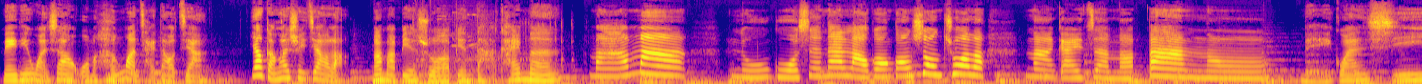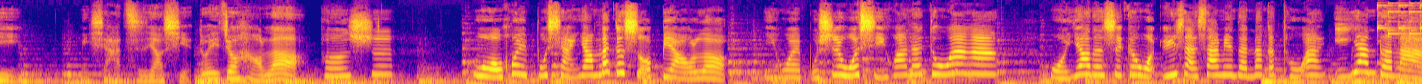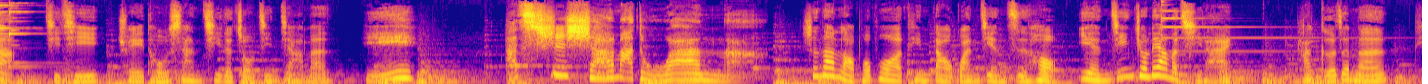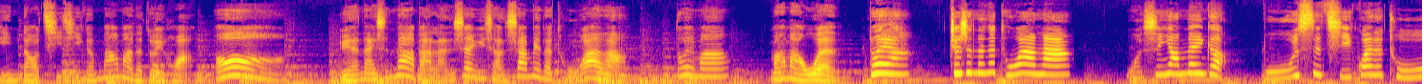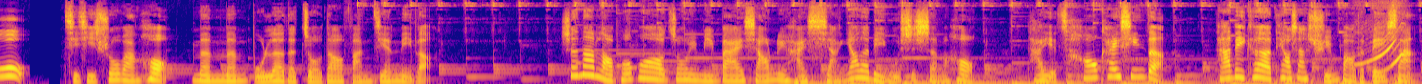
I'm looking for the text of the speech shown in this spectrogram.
那天晚上我们很晚才到家，要赶快睡觉了。妈妈边说边打开门。妈妈，如果圣诞老公公送错了，那该怎么办呢？没关系，你下次要写对就好了。可是我会不想要那个手表了，因为不是我喜欢的图案啊。我要的是跟我雨伞上面的那个图案一样的啦。琪琪垂头丧气的走进家门。咦，啊，是什么图案啊？圣诞老婆婆听到关键字后，眼睛就亮了起来。她隔着门听到琪琪跟妈妈的对话。哦，原来是那把蓝色雨伞上面的图案啊，对吗？妈妈问。对啊，就是那个图案啦。我是要那个，不是奇怪的图。琪琪说完后。闷闷不乐地走到房间里了。圣诞老婆婆终于明白小女孩想要的礼物是什么后，她也超开心的。她立刻跳上寻宝的背上，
